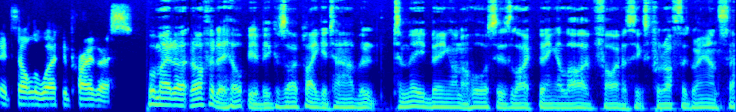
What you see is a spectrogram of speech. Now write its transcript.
it's all the work in progress. Well, mate, I'd offer to help you because I play guitar, but to me, being on a horse is like being alive five or six foot off the ground. So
